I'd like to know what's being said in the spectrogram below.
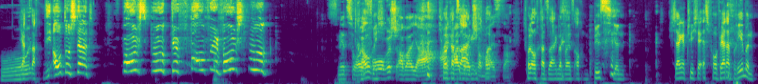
und Ja, sag. die Autostadt. Wolfsburg, der VfL Wolfsburg. Ist mir zu Traurig. euphorisch, aber ja, Ich wollte einmal sagen, deutscher ich woll- Meister. Ich wollte auch gerade sagen, das war jetzt auch ein bisschen. Ich sage natürlich der SV Werder Bremen.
